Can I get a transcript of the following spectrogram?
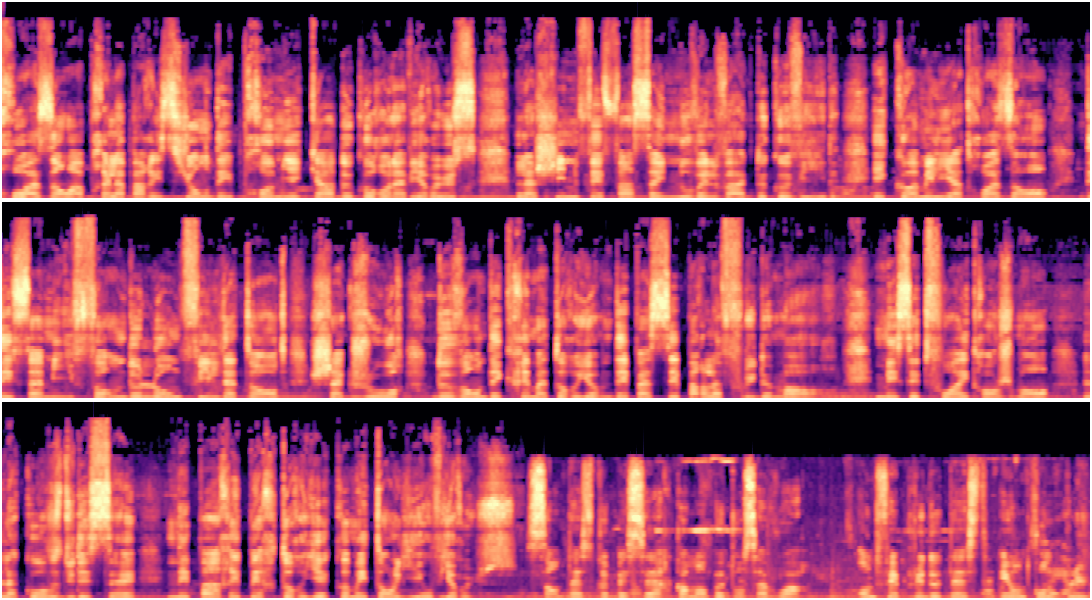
Trois ans après l'apparition des premiers cas de coronavirus, la Chine fait face à une nouvelle vague de Covid. Et comme il y a trois ans, des familles forment de longues files d'attente chaque jour devant des crématoriums dépassés par l'afflux de morts. Mais cette fois, étrangement, la cause du décès n'est pas répertoriée comme étant liée au virus. Sans test PCR, comment peut-on savoir? On ne fait plus de tests et on ne compte plus.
